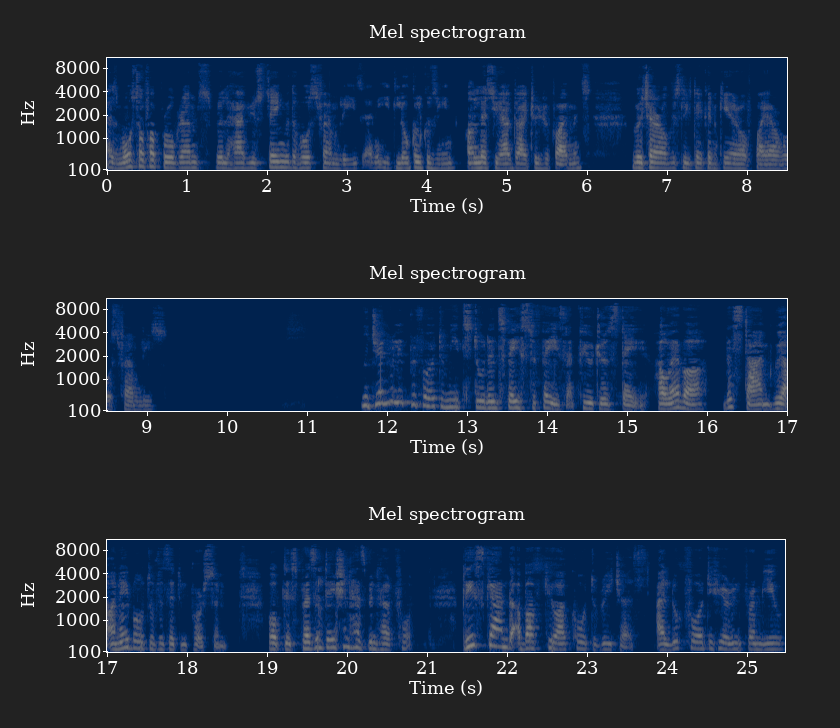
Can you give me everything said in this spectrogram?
as most of our programs will have you staying with the host families and eat local cuisine unless you have dietary requirements, which are obviously taken care of by our host families. We generally prefer to meet students face to face at Futures Day. However, this time we are unable to visit in person. Hope this presentation has been helpful. Please scan the above QR code to reach us. I look forward to hearing from you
